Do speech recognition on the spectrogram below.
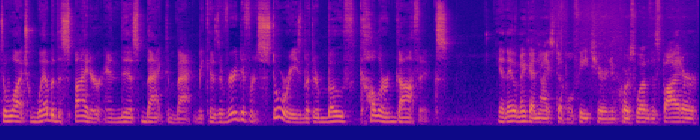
to watch Web of the Spider and this back to back because they're very different stories, but they're both color gothics. Yeah, they would make a nice double feature, and of course, Web of the Spider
